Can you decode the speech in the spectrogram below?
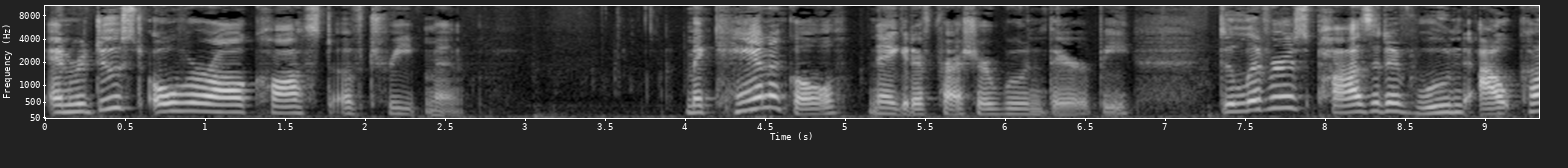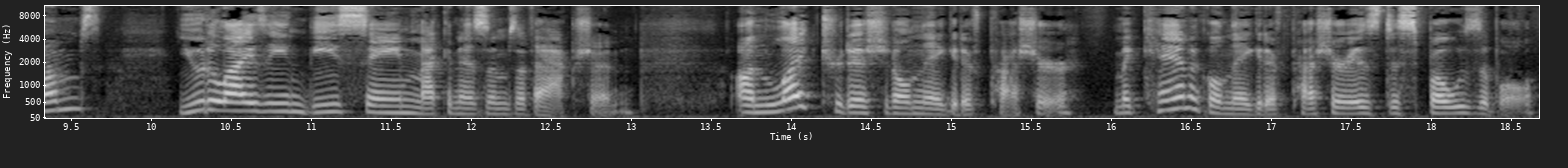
and reduced overall cost of treatment. Mechanical negative pressure wound therapy delivers positive wound outcomes utilizing these same mechanisms of action. Unlike traditional negative pressure, mechanical negative pressure is disposable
